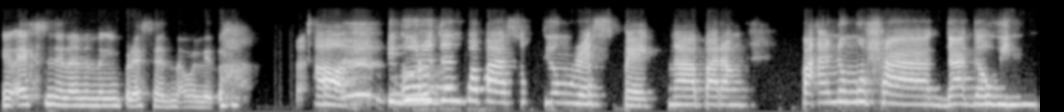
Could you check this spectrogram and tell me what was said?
yung ex nila na naging present na ulit. Ah, siguro dyan papasok yung respect na parang paano mo siya gagawin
